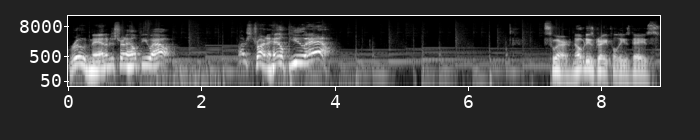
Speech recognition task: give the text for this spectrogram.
Rude, man. I'm just trying to help you out. I'm just trying to help you out. Swear, nobody's grateful these days.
